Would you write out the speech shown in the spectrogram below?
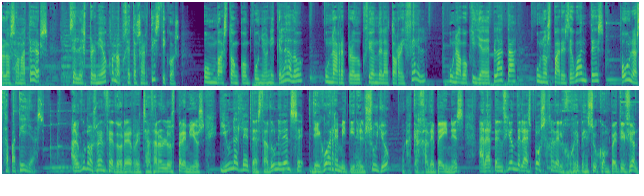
a los amateurs se les premió con objetos artísticos, un bastón con puño niquelado, una reproducción de la Torre Eiffel, una boquilla de plata, unos pares de guantes o unas zapatillas. Algunos vencedores rechazaron los premios y un atleta estadounidense llegó a remitir el suyo, una caja de peines, a la atención de la esposa del juez de su competición.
